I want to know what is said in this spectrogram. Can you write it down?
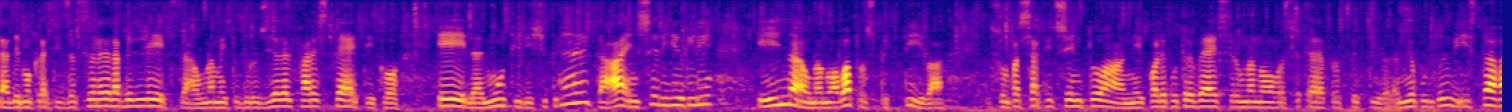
la democratizzazione della bellezza, una metodologia del fare estetico e la multidisciplinarità e inserirli in una nuova prospettiva. Sono passati cento anni, quale potrebbe essere una nuova eh, prospettiva? Dal mio punto di vista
